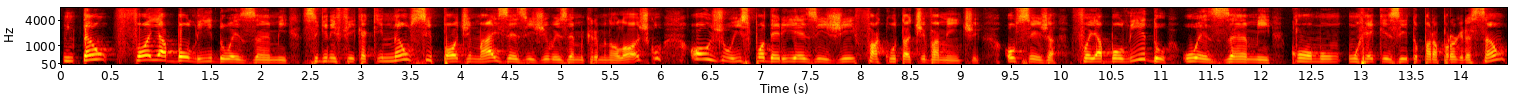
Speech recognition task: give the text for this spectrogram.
Então, foi abolido o exame, significa que não se pode mais exigir o exame criminológico ou o juiz poderia exigir facultativamente? Ou seja, foi abolido o exame como um requisito para progressão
